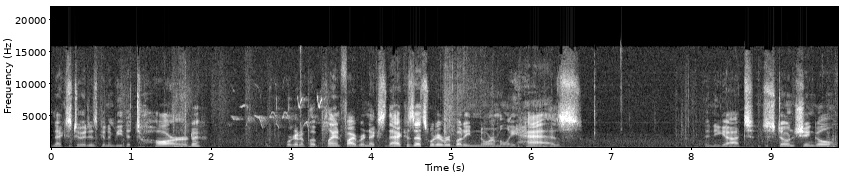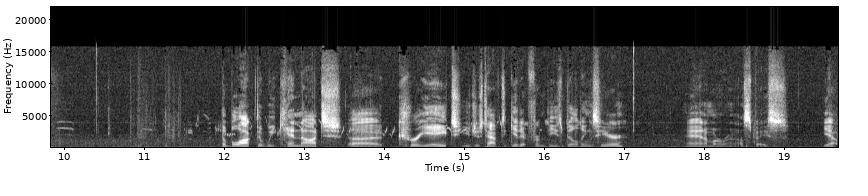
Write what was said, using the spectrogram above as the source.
Next to it is going to be the tarred. We're going to put plant fiber next to that because that's what everybody normally has. Then you got stone shingle. The block that we cannot uh, create, you just have to get it from these buildings here. And I'm going to run out of space. Yep,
